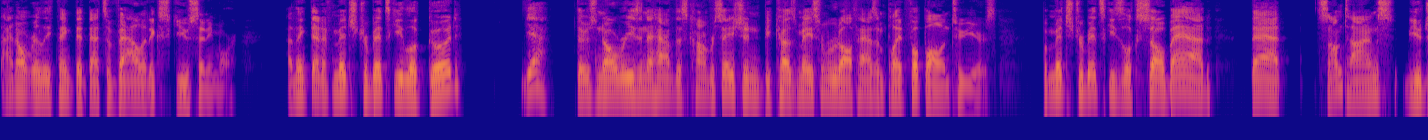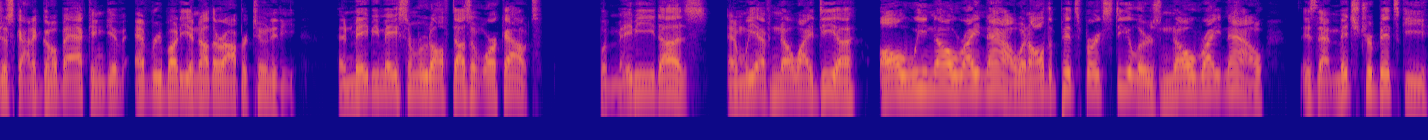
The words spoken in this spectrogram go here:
I don't really think that that's a valid excuse anymore. I think that if Mitch Trubisky looked good, yeah, there's no reason to have this conversation because Mason Rudolph hasn't played football in two years. But Mitch Trubisky's look so bad that sometimes you just got to go back and give everybody another opportunity. And maybe Mason Rudolph doesn't work out, but maybe he does. And we have no idea. All we know right now, and all the Pittsburgh Steelers know right now, is that Mitch Trubisky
